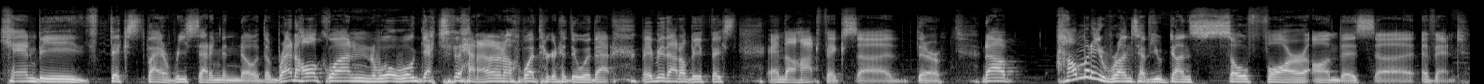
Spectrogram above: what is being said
can be fixed by resetting the node. The Red Hulk one, we'll, we'll get to that. I don't know what they're going to do with that. Maybe that'll be fixed and the hot fix uh, there. Now, how many runs have you done so far on this uh, event?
